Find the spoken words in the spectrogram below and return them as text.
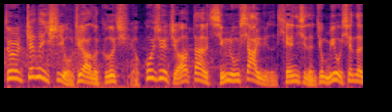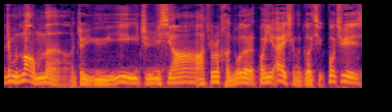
就是真的是有这样的歌曲啊！过去只要但形容下雨的天气呢，就没有现在这么浪漫啊！就雨一直下啊，就是很多的关于爱情的歌曲。过去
